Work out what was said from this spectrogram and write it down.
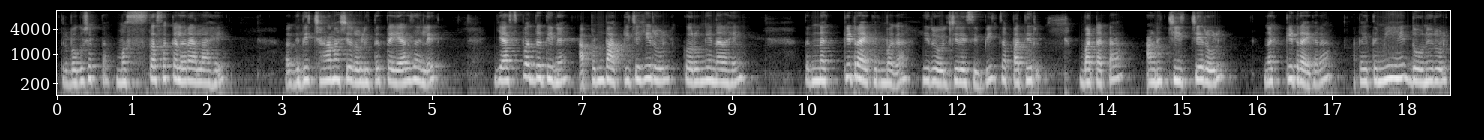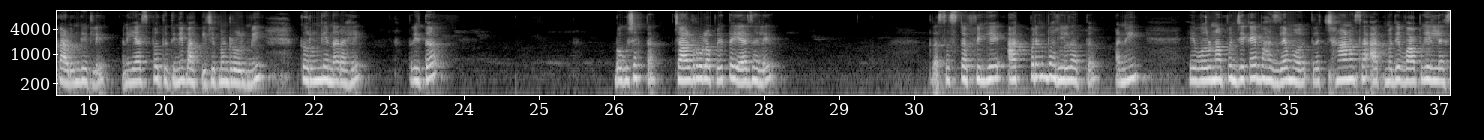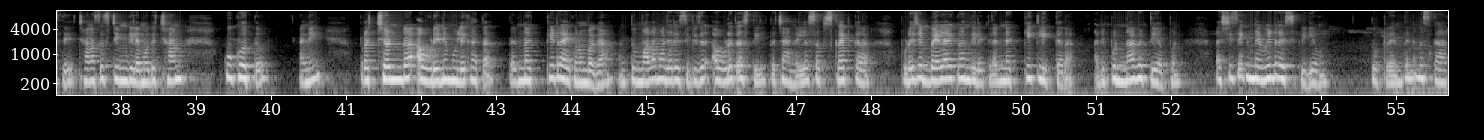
तर बघू शकता मस्त असा कलर आला आहे. अगदी छान असे रोल इथं तयार झालेत. याच पद्धतीने आपण बाकीचेही रोल करून घेणार आहे. तर नक्की ट्राय करून बघा ही रोलची रेसिपी चपाती बटाटा आणि चीजचे रोल नक्की ट्राय करा. आता इथं मी हे दोन्ही रोल काढून घेतले आणि याच पद्धतीने बाकीचे पण रोल मी करून घेणार आहे. तर इथं बघू शकता चार रोल आपले तयार झाले. तर असं स्टफिंग हे आतपर्यंत भरलं जातं आणि हे वरून आपण जे काही भाजल्यामुळं त्याला छान असं आतमध्ये वाफ गेलेले असते. छान असं स्टीम गेल्यामुळे ते छान कुक होतं आणि प्रचंड आवडीने मुले खातात. तर नक्की ट्राय करून बघा. आणि तुम्हाला माझ्या रेसिपी जर आवडत असतील तर चॅनेलला सबस्क्राईब करा. पुढे जे बेल आयकॉन दिले त्याला नक्की क्लिक करा. आणि पुन्हा भेटूया आपण. अशीच एक नवीन रेसिपी घेऊन. तोपर्यंत नमस्कार.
